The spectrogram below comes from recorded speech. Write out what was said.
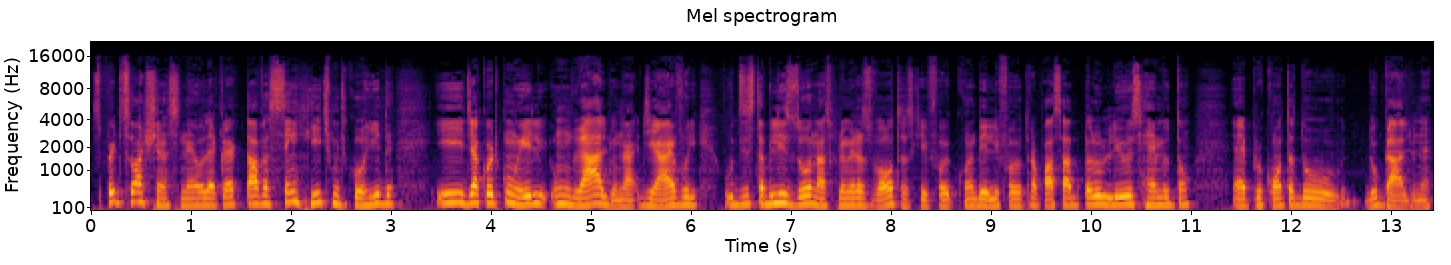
desperdiçou a chance, né? O Leclerc estava sem ritmo de corrida e, de acordo com ele, um galho de árvore o desestabilizou nas primeiras voltas, que foi quando ele foi ultrapassado pelo Lewis Hamilton é, por conta do, do galho, né?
